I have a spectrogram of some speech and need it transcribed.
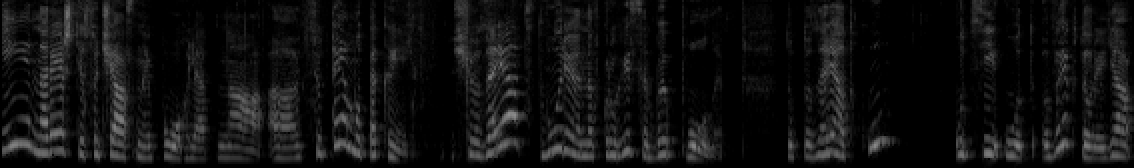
І нарешті сучасний погляд на цю тему такий, що заряд створює навкруги себе поле. Тобто заряд Q, оці от вектори, я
